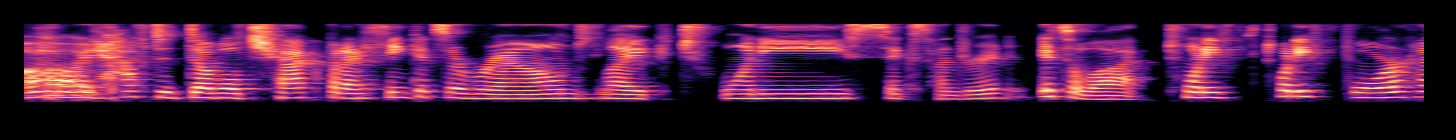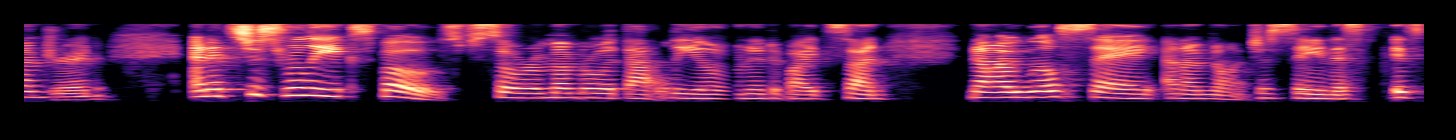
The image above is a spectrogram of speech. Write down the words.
oh i'd have to double check but i think it's around like 2600 it's a lot. 20 2400 and it's just really exposed. So remember with that leona divide sun. Now i will say and i'm not just saying this it's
